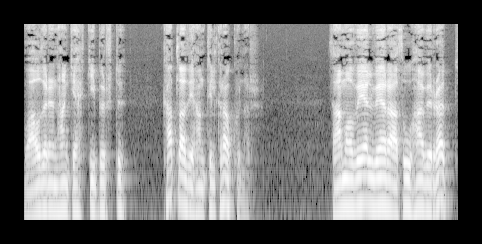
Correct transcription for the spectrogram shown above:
Og áður en hann gekk í burtu, kallaði hann til krákunar. Það má vel vera að þú hafi rödd,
